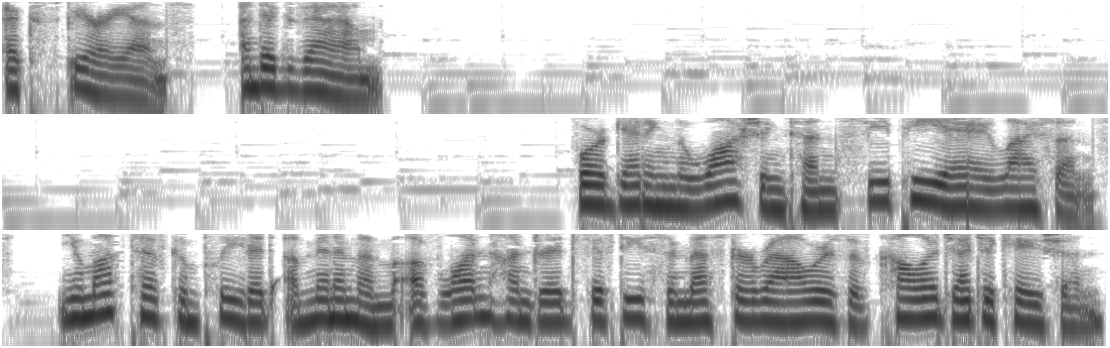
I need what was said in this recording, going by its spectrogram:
experience, and exam. For getting the Washington CPA license, you must have completed a minimum of 150 semester hours of college education.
